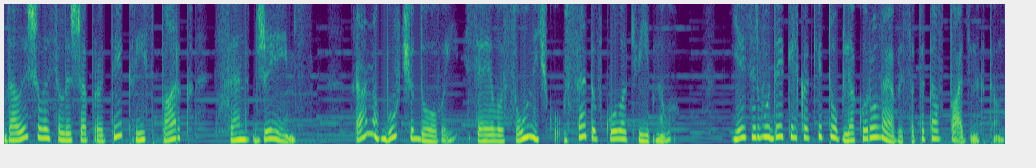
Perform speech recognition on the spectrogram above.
залишилося лише пройти крізь парк Сент Джеймс. Ранок був чудовий, сяяло сонечко, усе довкола квітнуло. Я зірву декілька квіток для королеви? запитав Падінгтон.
